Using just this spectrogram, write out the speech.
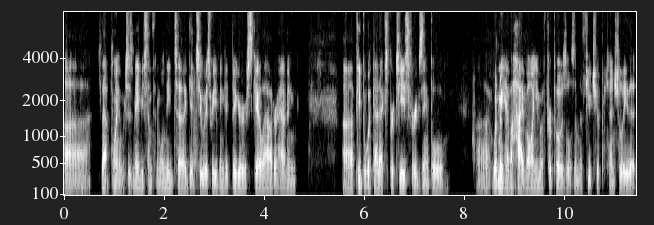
uh, to that point, which is maybe something we'll need to get to as we even get bigger, scale out, or having uh, people with that expertise. For example, uh, when we have a high volume of proposals in the future, potentially that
